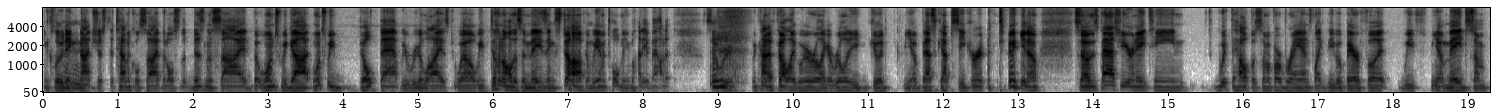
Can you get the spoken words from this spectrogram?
including mm-hmm. not just the technical side but also the business side. But once we got once we built that we realized well we've done all this amazing stuff and we haven't told anybody about it. So we we kind of felt like we were like a really good you know best kept secret you know. So this past year in 18 with the help of some of our brands like Vivobarefoot, we've you know made some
